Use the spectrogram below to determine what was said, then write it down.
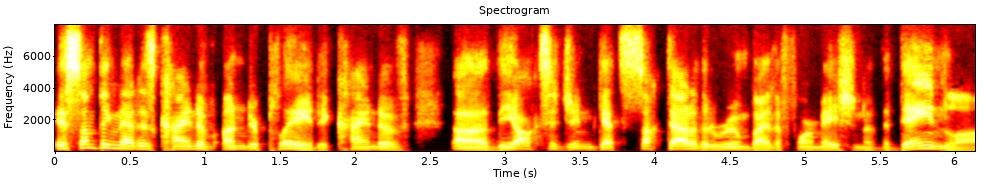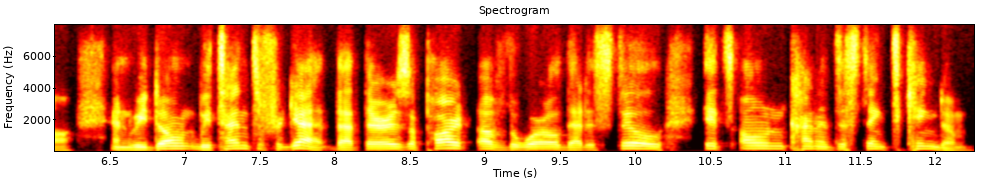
is something that is kind of underplayed. It kind of, uh, the oxygen gets sucked out of the room by the formation of the Danelaw. And we don't, we tend to forget that there is a part of the world that is still its own kind of distinct kingdom.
